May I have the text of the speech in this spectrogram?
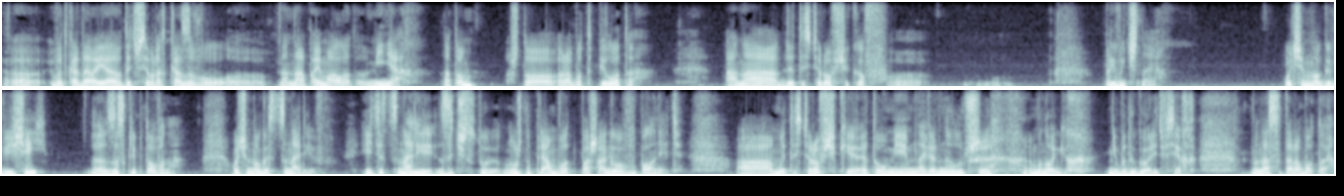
Э, вот когда я вот этим всем рассказывал, э, она поймала меня на том, что работа пилота она для тестировщиков э, привычная. Очень много вещей заскриптовано, очень много сценариев. И эти сценарии зачастую нужно прям вот пошагово выполнять. А мы, тестировщики, это умеем, наверное, лучше многих. Не буду говорить всех. У нас это работа.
